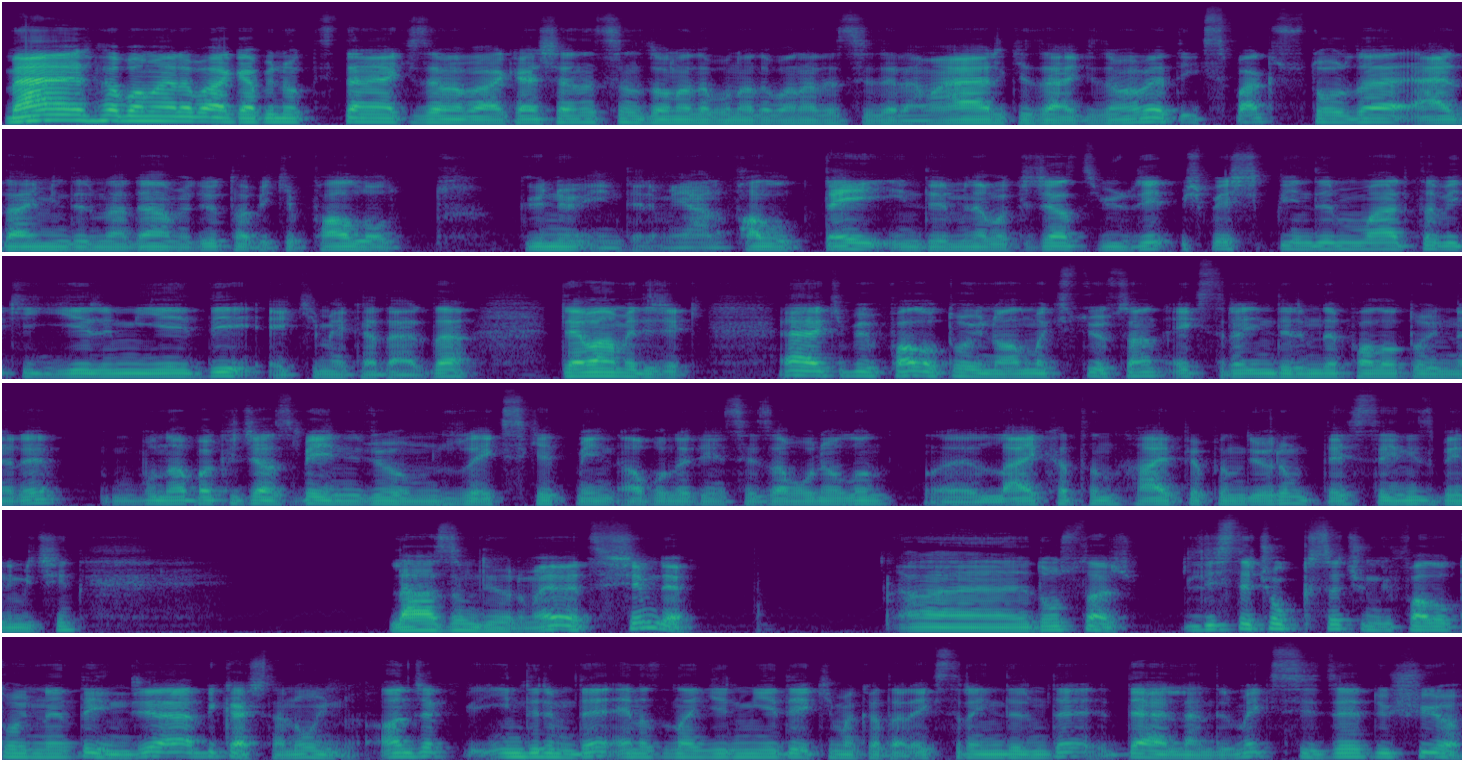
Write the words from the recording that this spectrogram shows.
Merhaba merhaba Gabi Noktis'ten herkese merhaba arkadaşlar nasılsınız ona da buna da bana da size de ama herkese herkese merhaba. Evet Xbox Store'da her daim indirimler devam ediyor. Tabii ki Fallout günü indirimi yani Fallout Day indirimine bakacağız. %75'lik bir indirim var tabii ki 27 Ekim'e kadar da devam edecek. Eğer ki bir Fallout oyunu almak istiyorsan ekstra indirimde Fallout oyunları buna bakacağız. Beğeni yorumunuzu eksik etmeyin. Abone değilseniz abone olun. e, Like atın, hype yapın diyorum. Desteğiniz benim için Lazım diyorum. Evet, şimdi eee, dostlar liste çok kısa çünkü Fallout oyunları deyince e, birkaç tane oyun. Ancak indirimde en azından 27 Ekim'e kadar ekstra indirimde değerlendirmek size düşüyor.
